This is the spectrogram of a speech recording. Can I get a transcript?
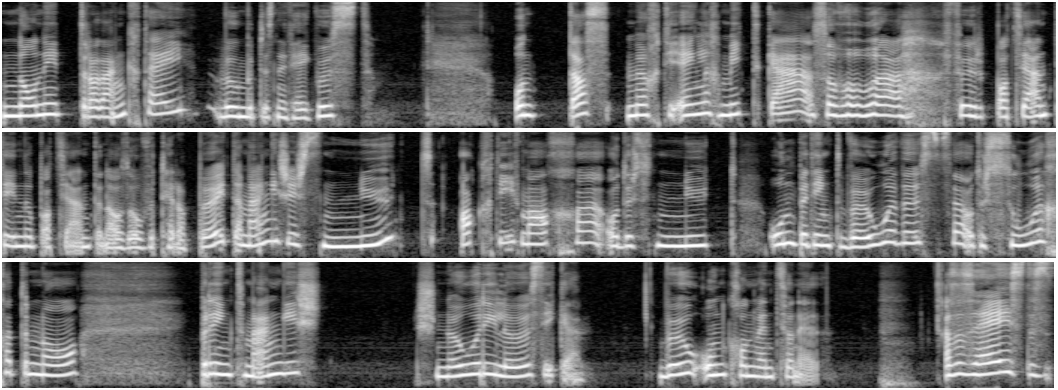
noch nicht daran gedacht haben, weil wir das nicht haben gewusst Und das möchte ich eigentlich mitgeben, sowohl äh, für Patientinnen und Patienten als auch für Therapeuten. Manchmal ist es nichts aktiv machen oder es nichts unbedingt wollen wissen oder suchen danach, bringt manchmal schnellere Lösungen, weil unkonventionell. Also das heisst, dass,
